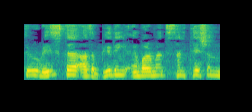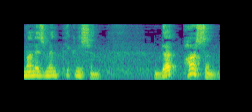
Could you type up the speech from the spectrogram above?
to register as a building environment sanitation management technician. That person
